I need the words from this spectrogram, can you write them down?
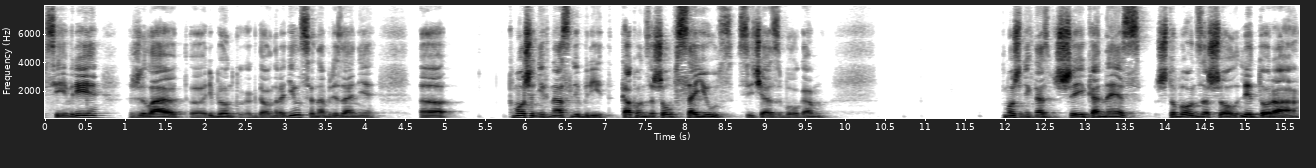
все евреи, желают э, ребенку, когда он родился, на обрезание э, к Моше Нихнас Либрит, как он зашел в союз сейчас с Богом, их назвать шейканес, чтобы он зашел летора,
